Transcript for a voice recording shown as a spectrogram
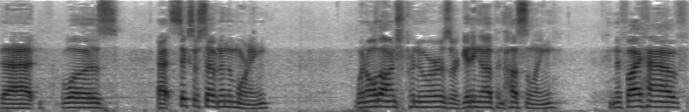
that was at six or seven in the morning when all the entrepreneurs are getting up and hustling, and if I have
